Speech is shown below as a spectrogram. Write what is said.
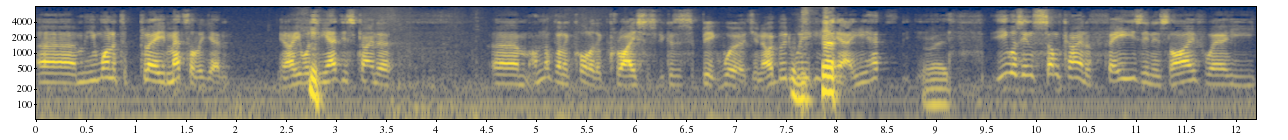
um, he wanted to play metal again. You know, he was he had this kind of. Um, I'm not going to call it a crisis because it's a big word, you know. But we, yeah, he had. Right. He was in some kind of phase in his life where he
